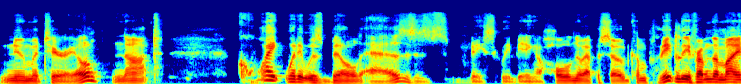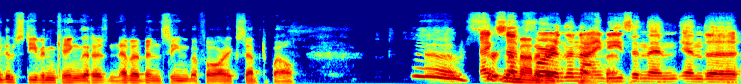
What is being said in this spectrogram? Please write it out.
new material, not quite what it was billed as, is basically being a whole new episode completely from the mind of Stephen King that has never been seen before, except well, eh, Except for in the '90s, and then in the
